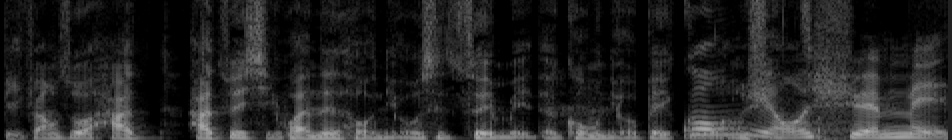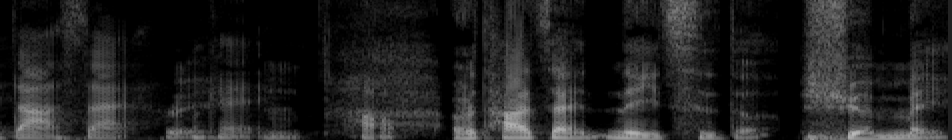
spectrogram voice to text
比方说他他最喜欢那头牛是最美的公牛，被国王公牛选美大赛，对，OK，嗯，好，而他在那一次的选美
